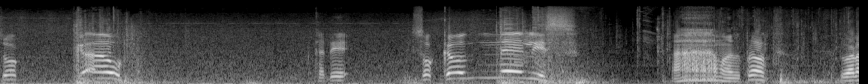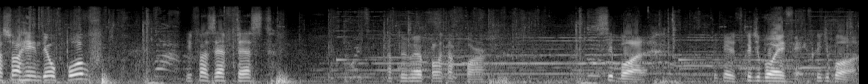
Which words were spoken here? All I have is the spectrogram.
Socão. Cadê? Socão neles. Ah, mano, pronto. Agora é só render o povo e fazer a festa na primeira plataforma. Se bora. Fica, fica de boa aí, feio. Fica de boa.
